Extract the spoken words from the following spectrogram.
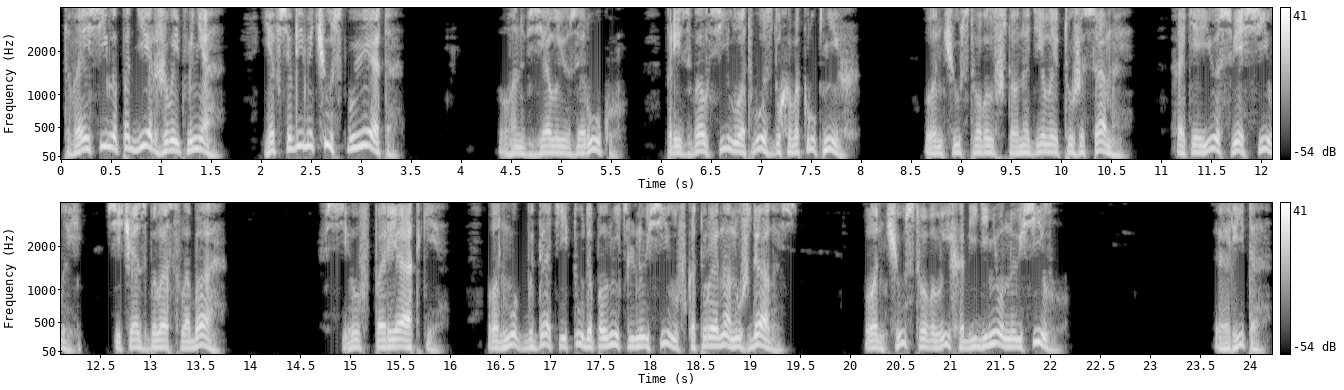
Твоя сила поддерживает меня. Я все время чувствую это». Он взял ее за руку, призвал силу от воздуха вокруг них. Он чувствовал, что она делает то же самое, хотя ее связь силой сейчас была слаба. Все в порядке. Он мог бы дать ей ту дополнительную силу, в которой она нуждалась. Он чувствовал их объединенную силу. Рита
